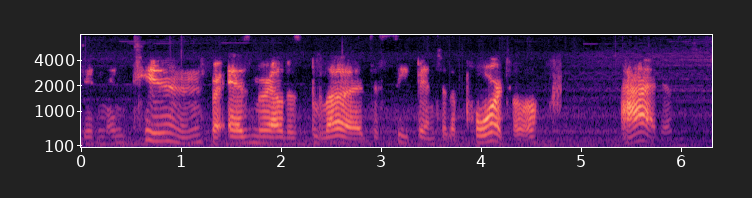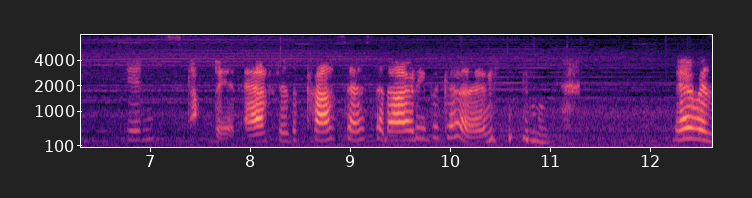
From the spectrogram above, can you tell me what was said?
didn't intend for Esmeralda's blood to seep into the portal. I just didn't stop it after the process had already begun. there was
